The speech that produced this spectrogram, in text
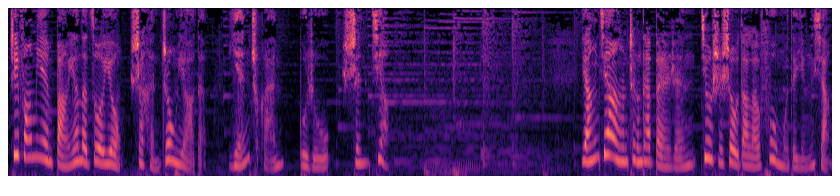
这方面榜样的作用是很重要的，言传不如身教。杨绛称，他本人就是受到了父母的影响，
